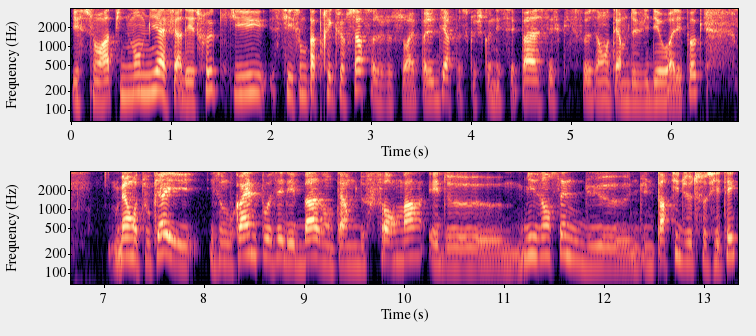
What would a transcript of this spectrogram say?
ils se sont rapidement mis à faire des trucs qui, s'ils sont pas précurseurs, ça je saurais pas le dire parce que je connaissais pas assez ce qui se faisait en termes de vidéo à l'époque, mais en tout cas, ils, ont quand même posé des bases en termes de format et de mise en scène d'une partie de jeu de société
